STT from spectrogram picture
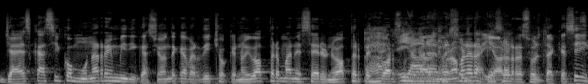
ya es casi como una reivindicación de que haber dicho que no iba a permanecer y no iba a perpetuar Ajá, su legado de ninguna manera y ahora sí. resulta que sí.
